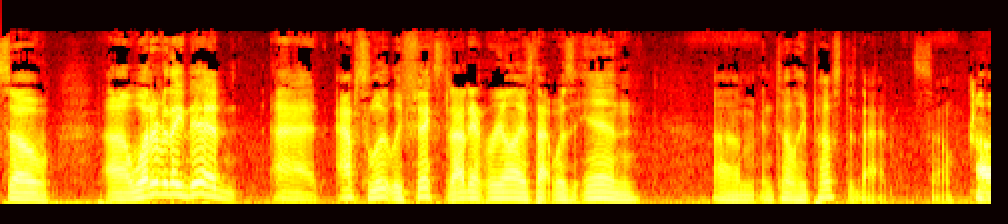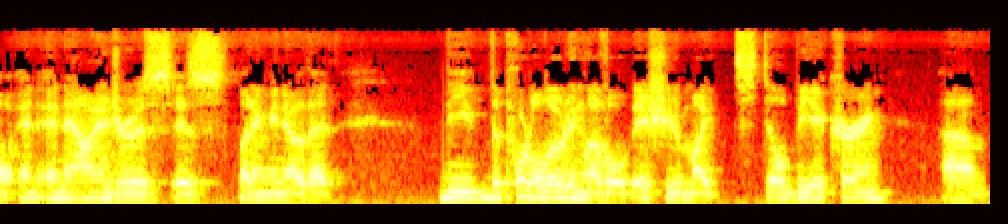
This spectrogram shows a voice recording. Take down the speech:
So uh, whatever they did, uh, absolutely fixed it. I didn't realize that was in um, until he posted that. So Oh, and, and now Andrew is, is letting me know that the the portal loading level issue might still be occurring, um,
